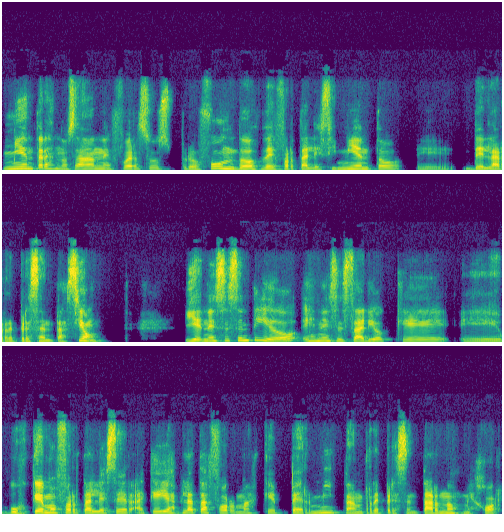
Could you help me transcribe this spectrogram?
mientras nos hagan esfuerzos profundos de fortalecimiento eh, de la representación. Y en ese sentido es necesario que eh, busquemos fortalecer aquellas plataformas que permitan representarnos mejor.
